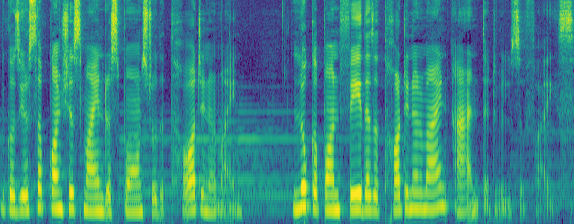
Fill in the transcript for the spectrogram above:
because your subconscious mind responds to the thought in your mind. Look upon faith as a thought in your mind, and that will suffice.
